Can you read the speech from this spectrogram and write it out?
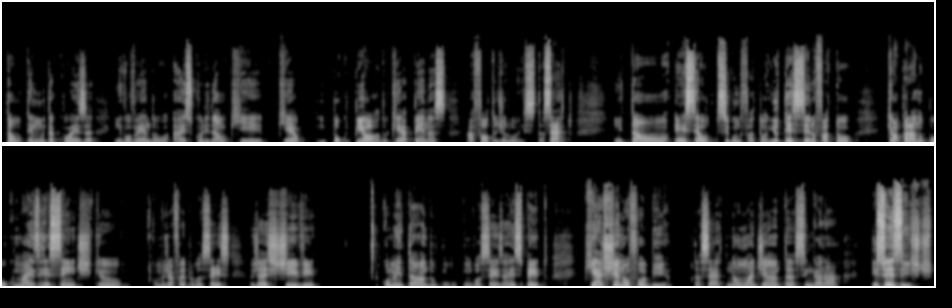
Então, tem muita coisa envolvendo a escuridão que, que é um pouco pior do que apenas a falta de luz, tá certo? Então, esse é o segundo fator. E o terceiro fator, que é uma parada um pouco mais recente, que eu, como eu já falei para vocês, eu já estive comentando com, com vocês a respeito, que é a xenofobia, tá certo? Não adianta se enganar. Isso existe,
